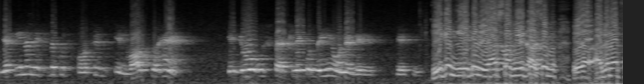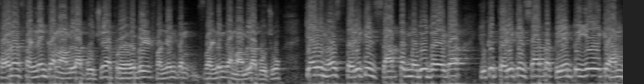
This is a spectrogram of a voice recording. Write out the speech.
यकीनन इसमें कुछ फोर्सेज इन्वॉल्व तो हैं कि जो उस फैसले को नहीं होने देने लेकिन लेकिन रियाज साहब ये सिर्फ़ अगर मैं फॉरेन फंडिंग का मामला पूछूँ या प्रोहिबिटेड फंडिंग का फंडिंग का मामला पूछूँ क्या ये महज तरीके इंसाफ तक महदूद रहेगा? क्योंकि तरीके इंसाफ का क्लेम तो ये है कि हम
